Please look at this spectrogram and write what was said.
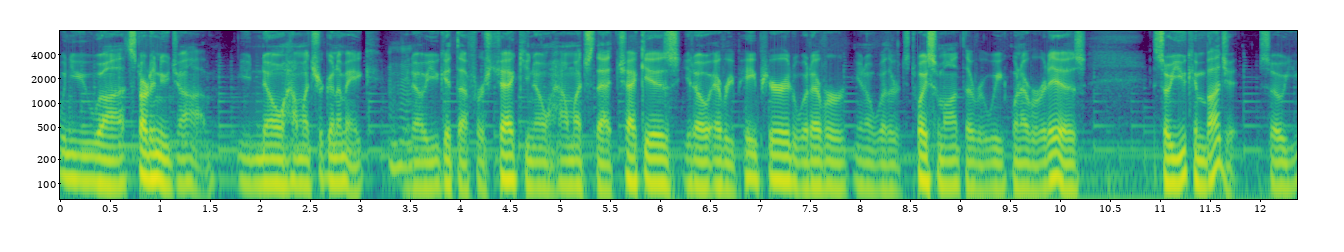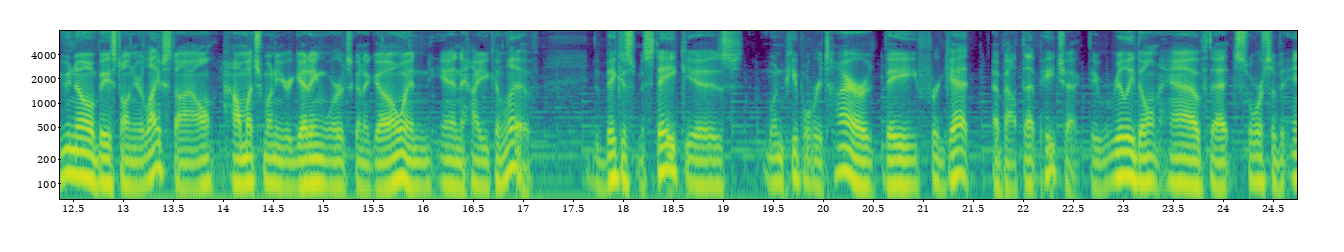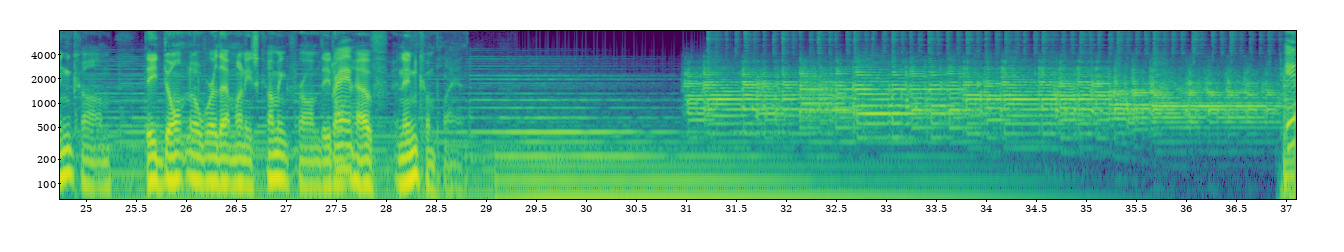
when you uh, start a new job, you know how much you're going to make. Mm-hmm. You know, you get that first check. You know how much that check is. You know every pay period, whatever. You know whether it's twice a month, every week, whenever it is. So you can budget. So you know based on your lifestyle how much money you're getting, where it's going to go, and and how you can live. The biggest mistake is when people retire, they forget about that paycheck. They really don't have that source of income. They don't know where that money's coming from. They don't Right. have an income plan.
